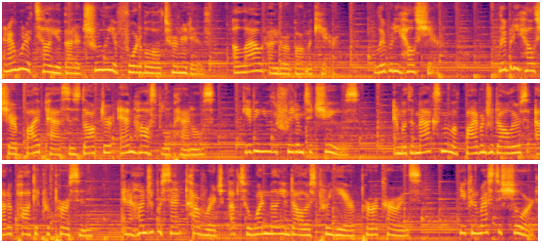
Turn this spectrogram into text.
and I want to tell you about a truly affordable alternative allowed under Obamacare Liberty HealthShare. Liberty HealthShare bypasses doctor and hospital panels, giving you the freedom to choose. And with a maximum of $500 out of pocket per person and 100% coverage up to $1 million per year per occurrence, you can rest assured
